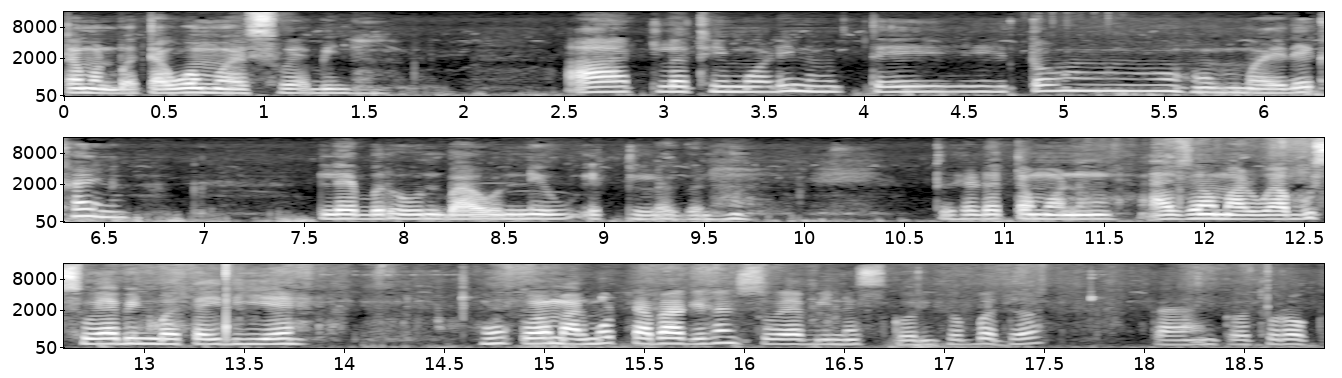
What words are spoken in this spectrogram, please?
તમને બતાવો અમારે સોયાબીન હે. આટલાથી મળીને તે તો હમય દેખાય ને. લેબરોન, બાવન ને એવું એટલે લગન હા. તો હેડો તમને આજે અમારું આબુ સોયાબીન બતાવી દઈએ. હું કહું, અમારા મોટા ભાગે છે ને સોયાબીન જ કરી છે બધા. કારણ કે થોડોક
